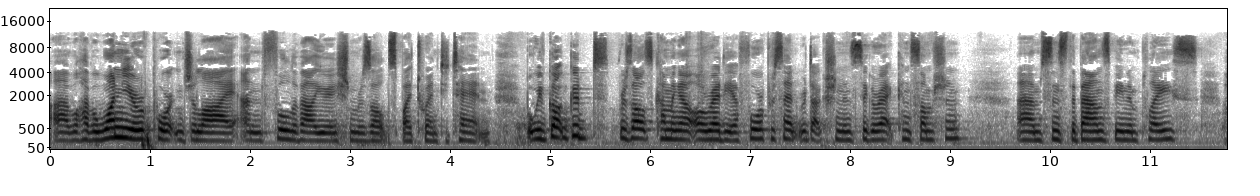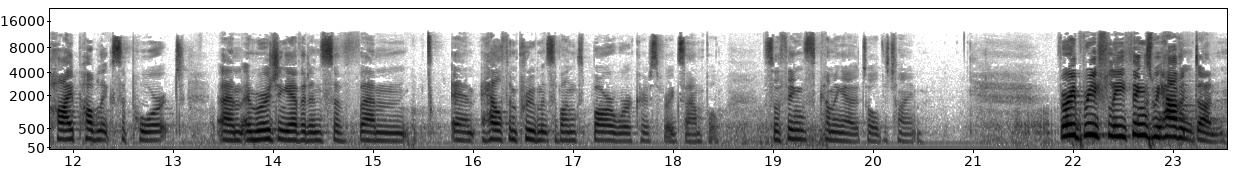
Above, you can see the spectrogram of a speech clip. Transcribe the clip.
Uh, we'll have a one year report in July and full evaluation results by 2010. But we've got good results coming out already a 4% reduction in cigarette consumption um, since the ban's been in place, high public support, um, emerging evidence of um, um, health improvements amongst bar workers, for example. So things coming out all the time. Very briefly, things we haven't done.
